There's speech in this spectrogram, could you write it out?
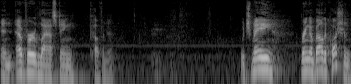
and everlasting covenant, which may bring about a question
